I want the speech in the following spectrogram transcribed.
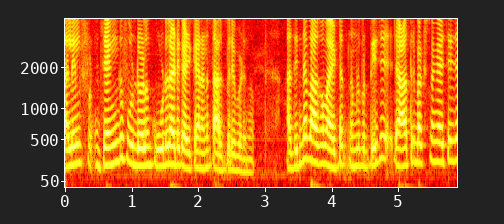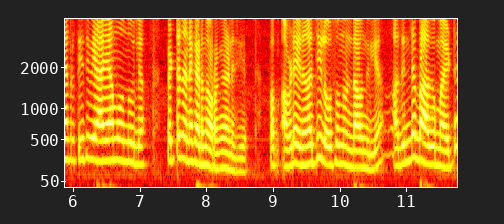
അല്ലെങ്കിൽ ജങ്ക് ഫുഡുകളും കൂടുതലായിട്ട് കഴിക്കാനാണ് താല്പര്യപ്പെടുന്നത്. അതിന്റെ ഭാഗമായിട്ട് നമ്മൾ പ്രത്യേകിച്ച് രാത്രി ഭക്ഷണം കഴിച്ചു കഴിഞ്ഞാൽ പ്രത്യേകിച്ച് വ്യായാമമൊന്നുമില്ല പെട്ടെന്ന് തന്നെ കിടന്ന് ഉറങ്ങുകയാണ് ചെയ്യുക. അപ്പം അവിടെ എനർജി ലോസ് ഒന്നും ഉണ്ടാവുന്നില്ല. അതിന്റെ ഭാഗമായിട്ട്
